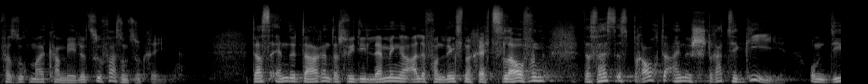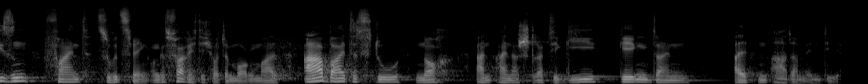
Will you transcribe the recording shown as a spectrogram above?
versuch mal Kamele zu fassen zu kriegen. Das endet darin, dass wir die Lemminge alle von links nach rechts laufen. Das heißt, es brauchte eine Strategie, um diesen Feind zu bezwingen. Und das frage ich dich heute Morgen mal. Arbeitest du noch an einer Strategie gegen deinen alten Adam in dir?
